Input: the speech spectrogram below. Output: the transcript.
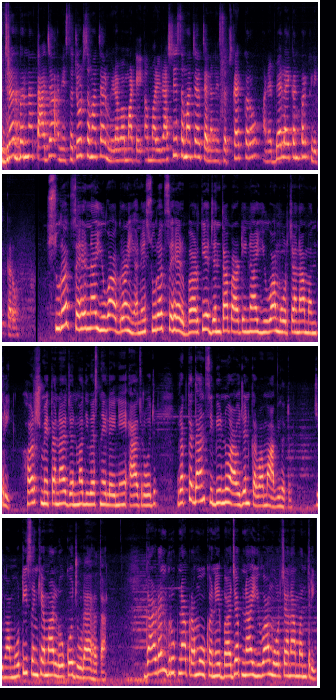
ગુજરાતભરના તાજા અને સચોટ સમાચાર મેળવવા માટે અમારી રાષ્ટ્રીય સમાચાર ચેનલને સબસ્ક્રાઇબ કરો અને બેલ આઇકન પર ક્લિક કરો. સુરત શહેરના યુવા અગ્રણી અને સુરત શહેર ભારતીય જનતા પાર્ટીના યુવા મોરચાના મંત્રી હર્ષ મહેતાના જન્મદિવસને લઈને આજ રોજ રક્તદાન શિબિરનું આયોજન કરવામાં આવ્યું હતું, જેમાં મોટી સંખ્યામાં લોકો જોડાયા હતા. ગાર્ડન ગ્રુપના પ્રમુખ અને ભાજપના યુવા મોરચાના મંત્રી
